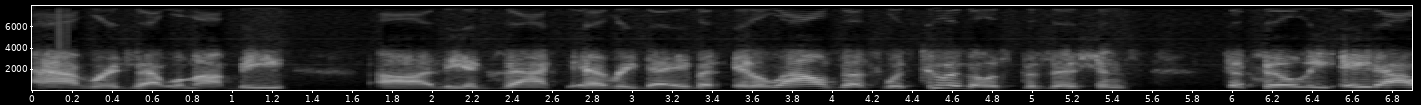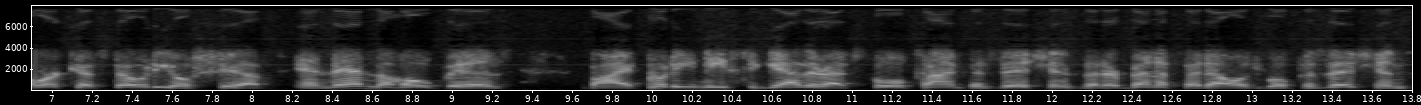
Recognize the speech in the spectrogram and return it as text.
average. That will not be uh, the exact every day, but it allows us with two of those positions to fill the eight-hour custodial shift. And then the hope is by putting these together as full-time positions that are benefit-eligible positions,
